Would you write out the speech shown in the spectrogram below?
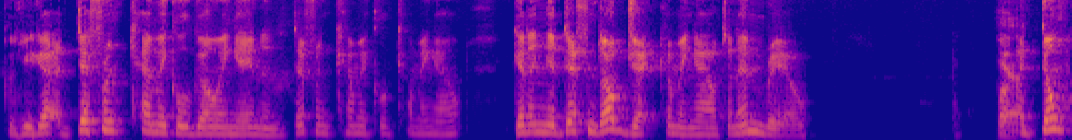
because you get a different chemical going in and a different chemical coming out, getting a different object coming out, an embryo. But Yeah. I don't,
